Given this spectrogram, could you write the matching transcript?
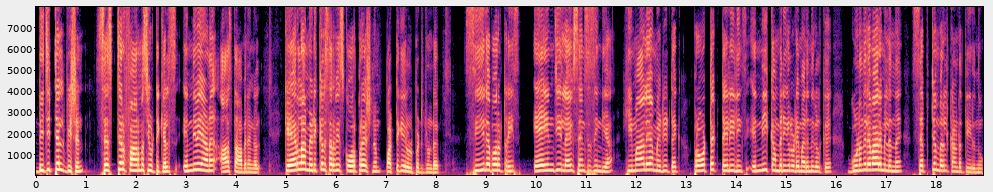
digital vision zestar pharmaceuticals എന്നിവയാണ് ആ സ്ഥാപനങ്ങൾ. കേരള മെഡിക്കൽ സർവീസ് കോർപ്പറേഷനും പട്ടികയിൽ ഉൾപ്പെട്ടിട്ടുണ്ട്. C laboratories A N G life sciences India Himalaya meditech protech telelinks എന്നീ കമ്പനികളുടെ മരുന്നുകൾക്ക് ഗുണനിലവാരമില്ലെന്ന് സെപ്റ്റംബറിൽ കണ്ടെത്തിയിരുന്നു.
